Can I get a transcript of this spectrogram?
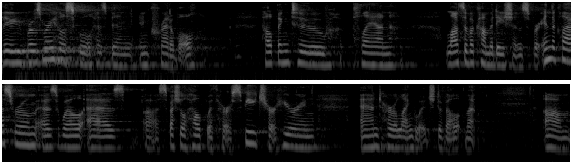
The Rosemary Hill School has been incredible, helping to plan lots of accommodations for in the classroom as well as uh, special help with her speech, her hearing, and her language development. Um,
